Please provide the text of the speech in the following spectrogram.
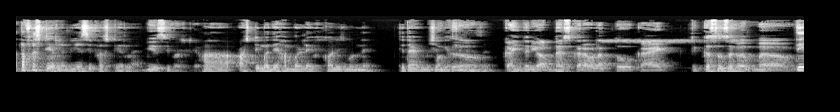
आता फर्स्ट इयरला बीएससी फर्स्ट इयरला बीएससी फर्स्ट हा आष्टीमध्ये हंबर्डे कॉलेज म्हणून आहे. तिथे ऍडमिशन घेतलं काहीतरी अभ्यास करावा लागतो काय ते कसं सगळं ते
